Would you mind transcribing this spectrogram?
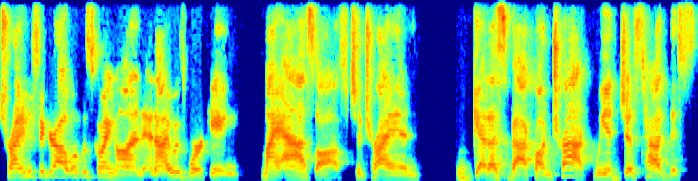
trying to figure out what was going on and i was working my ass off to try and get us back on track. We had just had this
